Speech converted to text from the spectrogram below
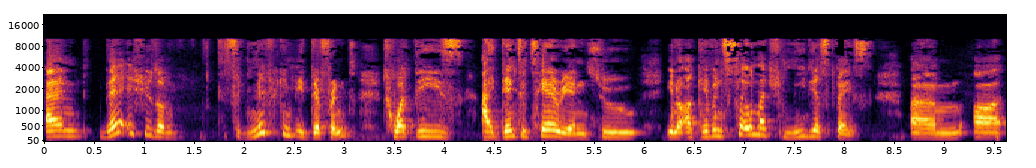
And their issues are significantly different to what these identitarians who, you know, are given so much media space, um, are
